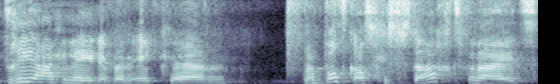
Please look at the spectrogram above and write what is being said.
Drie jaar geleden ben ik ehm, mijn podcast gestart vanuit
